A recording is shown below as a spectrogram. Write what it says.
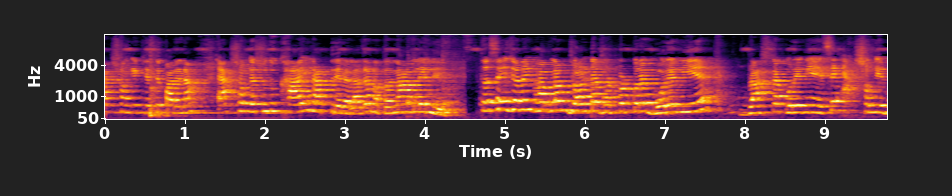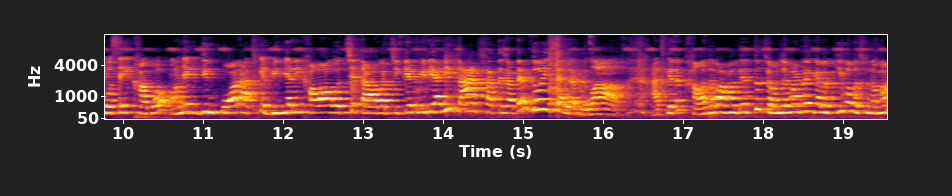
একসঙ্গে খেতে পারে না। একসঙ্গে শুধু খাই রাত্রেবেলা, জানো তো, না হলে নেই। তো সেই জন্যই ভাবলাম, জলটা ঝটপট করে ভরে নিয়ে, ব্রাশটা করে নিয়ে এসে একসঙ্গে বসেই খাব। অনেক দিন পর আজকে বিরিয়ানি খাওয়া হচ্ছে, তাও আবার চিকেন বিরিয়ানি, তার সাথে সাথে দই স্যালাড। ওয়াও! আজকে তো খাওয়া দাওয়া আমাদের তো জমজমাট হয়ে গেল। কি বলো শোনো মা?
